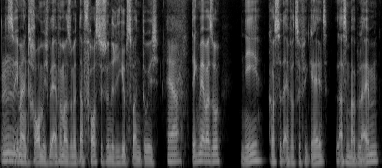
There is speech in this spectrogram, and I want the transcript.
Das ist so Mhm. immer ein Traum. Ich will einfach mal so mit einer Faust durch so eine Rigipswand durch. Ja. Denk mir aber so, nee, kostet einfach zu viel Geld, lassen wir bleiben.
